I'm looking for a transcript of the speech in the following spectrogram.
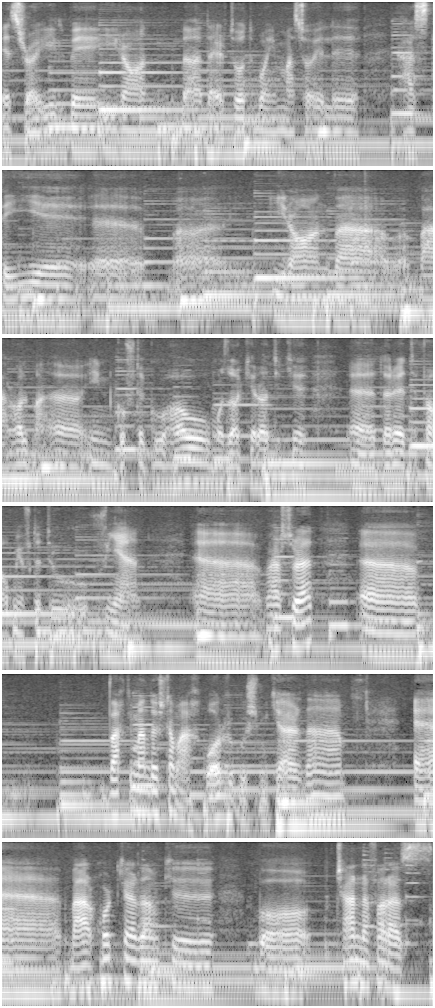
اسرائیل به ایران در ارتباط با این مسائل هسته‌ای ایران و به حال این گفتگوها و مذاکراتی که داره اتفاق میفته تو وین و صورت وقتی من داشتم اخبار رو گوش می‌کردم برخورد کردم که با چند نفر از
